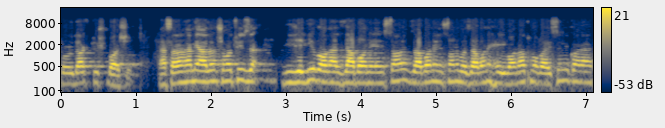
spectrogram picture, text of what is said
پروداکت توش باشه. مثلا همین الان شما توی ویژگی واقعا زبان انسان زبان انسان رو با زبان حیوانات مقایسه می‌کنن.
